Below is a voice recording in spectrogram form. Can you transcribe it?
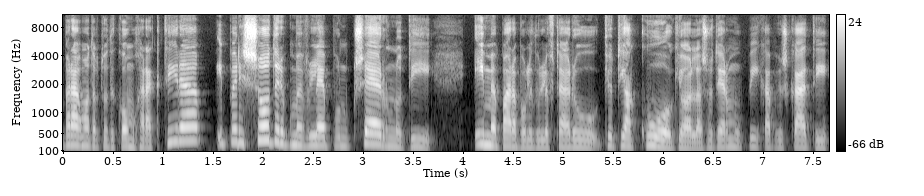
πράγματα από το δικό μου χαρακτήρα. Οι περισσότεροι που με βλέπουν ξέρουν ότι είμαι πάρα πολύ δουλευταρού και ότι ακούω κιόλας. Ότι αν μου πει κάποιος κάτι,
